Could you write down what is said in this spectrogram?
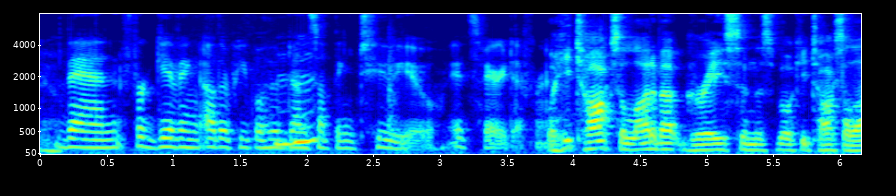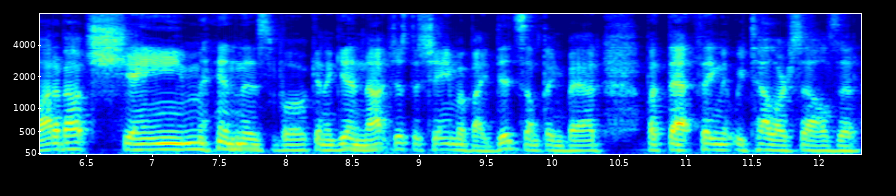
Yeah. than forgiving other people who've done something to you. It's very different. Well, he talks a lot about grace in this book. He talks a lot about shame in this book. And again, not just the shame of I did something bad, but that thing that we tell ourselves that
